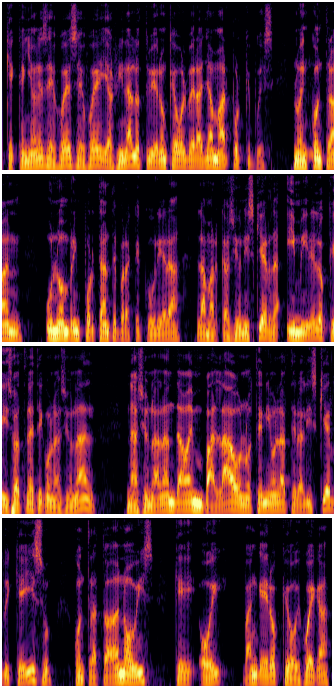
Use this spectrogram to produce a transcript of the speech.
que Quiñones se fue, se fue y al final lo tuvieron que volver a llamar porque pues no encontraban un hombre importante para que cubriera la marcación izquierda. Y mire lo que hizo Atlético Nacional. Nacional andaba embalado, no tenía un lateral izquierdo. ¿Y qué hizo? Contrató a Novis, que hoy, Vanguero, que hoy juega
